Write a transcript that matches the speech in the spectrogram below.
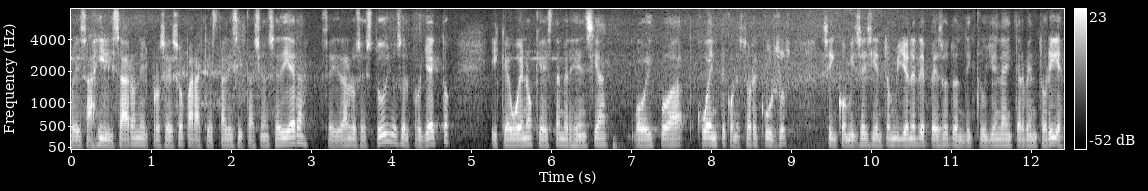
pues agilizaron el proceso para que esta licitación se diera, se dieran los estudios, el proyecto y qué bueno que esta emergencia hoy pueda, cuente con estos recursos, 5.600 millones de pesos donde incluyen la interventoría.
